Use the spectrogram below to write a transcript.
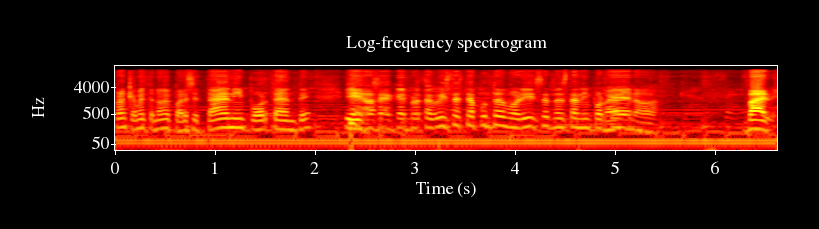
francamente no me parece tan importante. Y. O sea, que el protagonista esté a punto de morir, eso no es tan importante. bueno, vale.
